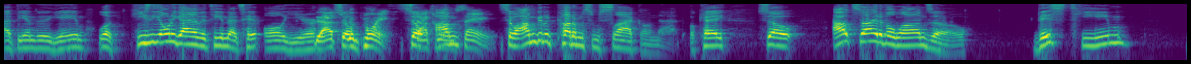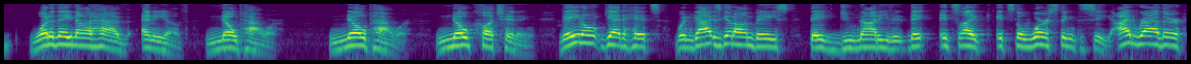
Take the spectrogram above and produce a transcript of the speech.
at the end of the game. Look, he's the only guy on the team that's hit all year. That's so, the point. so That's what I'm, I'm- saying. so I'm going to cut him some slack on that. Okay. So outside of Alonso, this team, what do they not have any of? No power. No power. No clutch hitting. They don't get hits. When guys get on base, they do not even they it's like it's the worst thing to see. I'd rather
